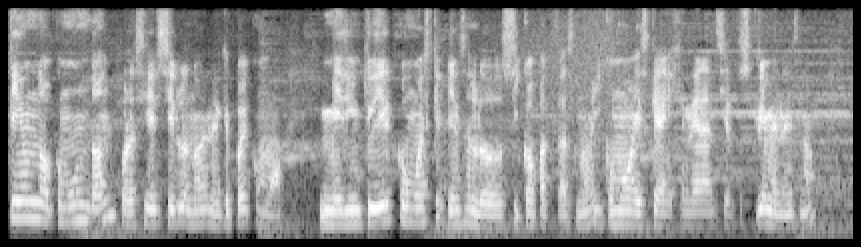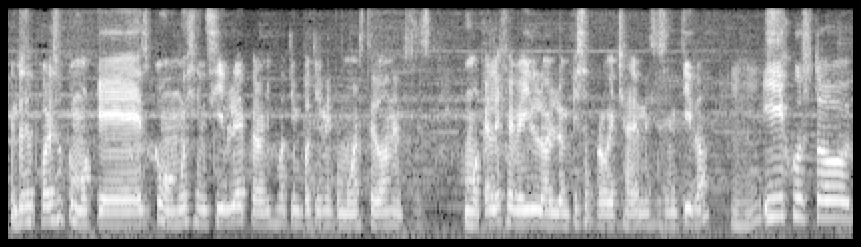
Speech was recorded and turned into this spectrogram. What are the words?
tiene uno, como un don, por así decirlo, ¿no? En el que puede como medio intuir cómo es que piensan los psicópatas, ¿no? Y cómo es que generan ciertos crímenes, ¿no? Entonces por eso como que es como muy sensible, pero al mismo tiempo tiene como este don, entonces como que el FBI lo, lo empieza a aprovechar en ese sentido. Y justo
